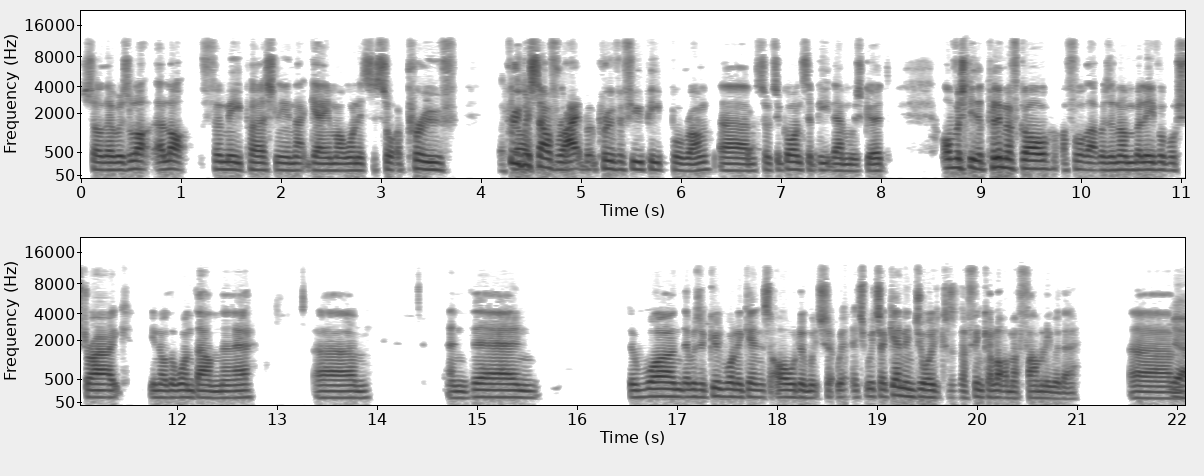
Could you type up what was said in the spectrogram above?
So there was a lot, a lot for me personally in that game. I wanted to sort of prove, prove myself right, but prove a few people wrong. Um, so to go on to beat them was good. Obviously, the Plymouth goal, I thought that was an unbelievable strike. You know, the one down there. Um, and then the one there was a good one against Oldham, which which, which again enjoyed because I think a lot of my family were there. Um, yeah,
